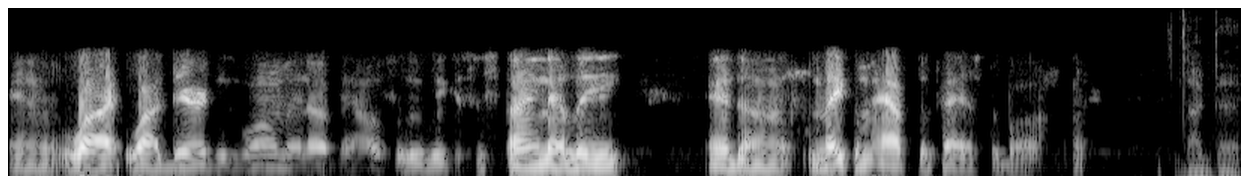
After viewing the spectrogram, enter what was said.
and while while Derrick is warming up, and hopefully we can sustain that lead and uh, make them have to pass the ball. like that.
